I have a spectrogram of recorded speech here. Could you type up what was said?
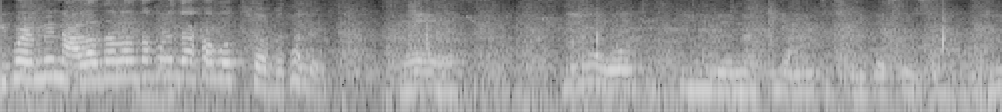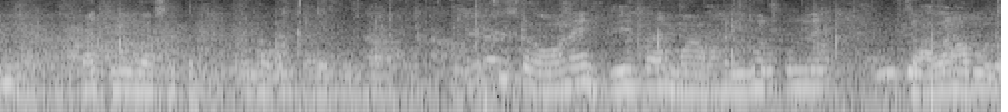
ডিপার্টমেন্ট আলাদা আলাদা করে দেখা করতে হবে তাহলে? হ্যাঁ। ও কিনবে নাকি আমি তো সেইটা সেসব বুঝিনি। বা কেউ আসে কথা বলতে বুঝছিস তো অনেক বেকার মা বাড়ি ঘর করলে জ্বালা বলে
